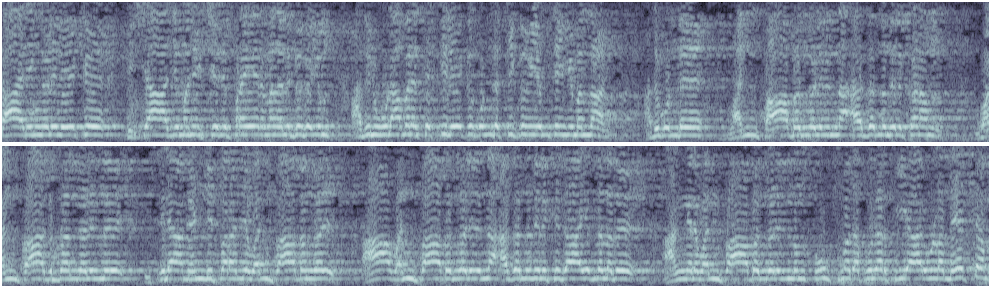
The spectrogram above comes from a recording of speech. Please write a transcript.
കാര്യങ്ങളിലേക്ക് പിശാജ് മനുഷ്യന് പ്രേരണ നൽകുകയും അതിലൂടെ അവനെ തെറ്റിലേക്ക് കൊണ്ടെത്തിക്കുകയും ചെയ്യുമെന്നാണ്. അതുകൊണ്ട് വൻ പാപങ്ങളിൽ നിന്ന് അകന്നു നിൽക്കണം. വൻ പാപങ്ങളിൽ നിന്ന് ഇസ്ലാം എണ്ണി പറഞ്ഞ വൻ പാപങ്ങൾ ആ വൻ പാപങ്ങളിൽ നിന്ന് അകന്നു നിൽക്കുക എന്നുള്ളത് അങ്ങനെ വൻ പാപങ്ങളിൽ നിന്നും സൂക്ഷ്മത പുലർത്തിയാലുള്ള നേട്ടം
